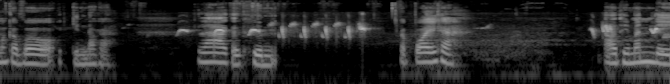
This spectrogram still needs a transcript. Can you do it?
มันก็บ่กินเนาะค่ะราก็ขึ้น ก็ปล่อยค่ะ เอาที่มันด้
